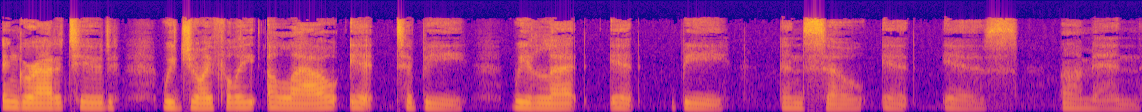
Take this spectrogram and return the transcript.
in gratitude, we joyfully allow it to be. We let it be. And so it is. Amen.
